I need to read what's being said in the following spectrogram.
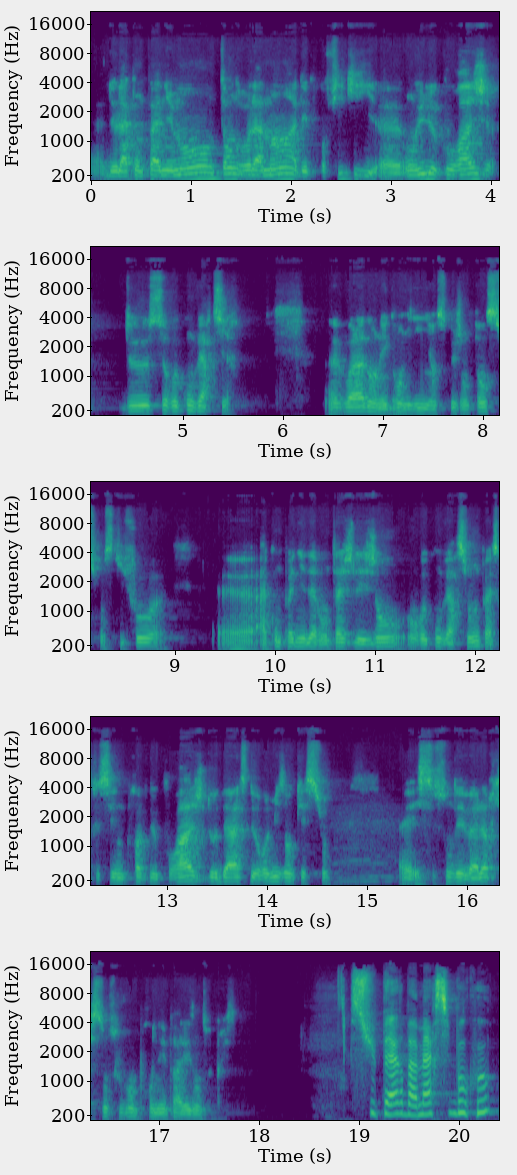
de l'accompagnement, tendre la main à des profils qui euh, ont eu le courage de se reconvertir. voilà dans les grandes lignes hein, ce que j'en pense. Je pense qu'il faut accompagner davantage les gens en reconversion parce que c'est une preuve de courage, d'audace, de remise en question. Et ce sont des valeurs qui sont souvent prônées par les entreprises. Super, bah merci beaucoup.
